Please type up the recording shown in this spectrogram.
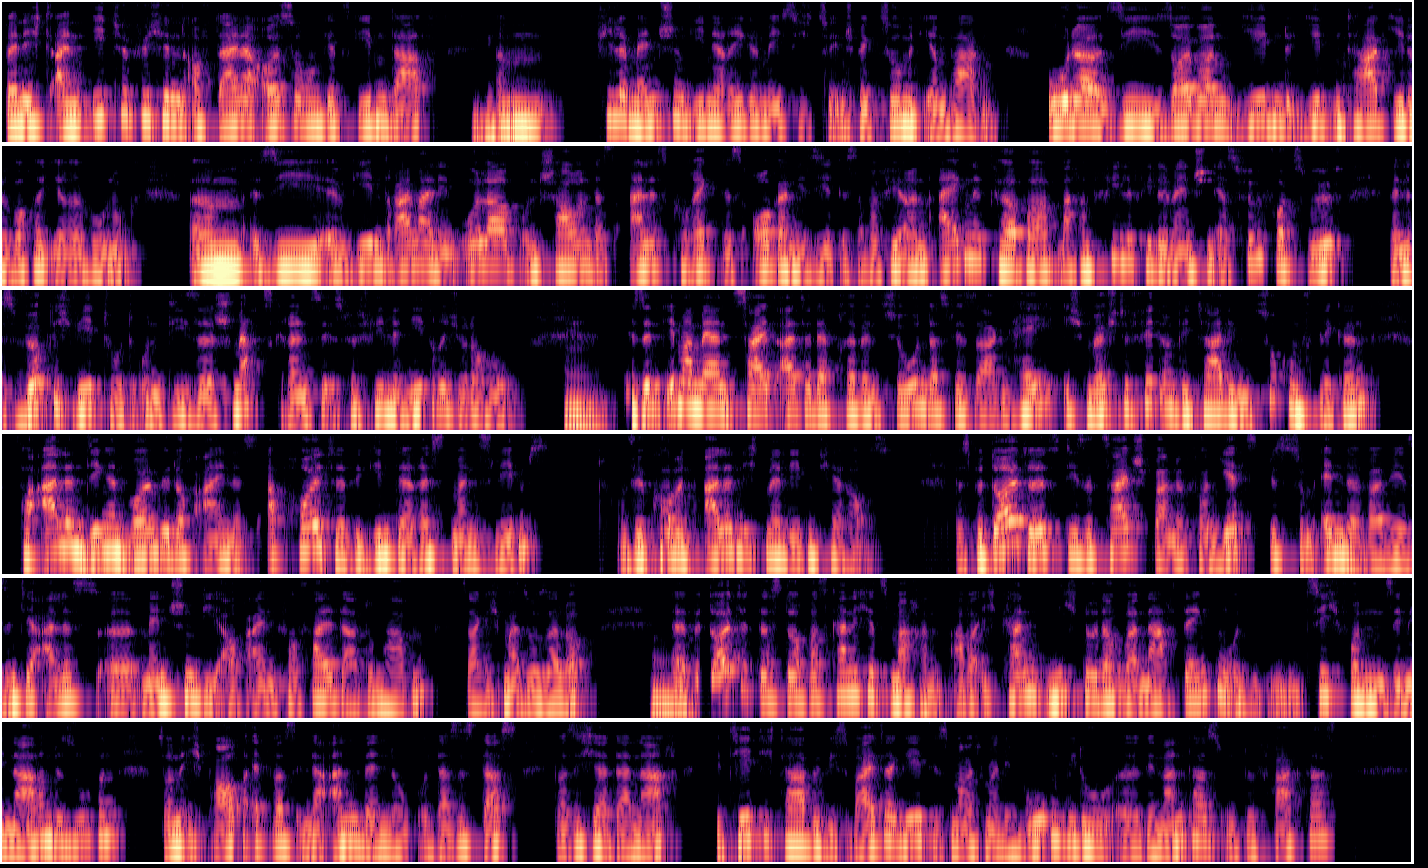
Wenn ich ein i-Tüpfelchen auf deine Äußerung jetzt geben darf, mhm. ähm, viele Menschen gehen ja regelmäßig zur Inspektion mit ihrem Wagen. Oder sie säubern jeden, jeden Tag, jede Woche ihre Wohnung. Ähm, sie äh, gehen dreimal in den Urlaub und schauen, dass alles korrekt ist, organisiert ist. Aber für ihren eigenen Körper machen viele, viele Menschen erst fünf vor zwölf, wenn es wirklich wehtut. Und diese Schmerzgrenze ist für viele niedrig oder hoch. Mhm. Wir sind immer mehr im Zeitalter der Prävention, dass wir sagen, hey, ich möchte fit und vital in die Zukunft blicken. Vor allen Dingen wollen wir doch eines. Ab heute beginnt der Rest meines Lebens. Und wir kommen alle nicht mehr lebend hier raus. Das bedeutet, diese Zeitspanne von jetzt bis zum Ende, weil wir sind ja alles äh, Menschen, die auch ein Verfalldatum haben, sage ich mal so salopp, mhm. äh, bedeutet das doch, was kann ich jetzt machen? Aber ich kann nicht nur darüber nachdenken und zig von Seminaren besuchen, sondern ich brauche etwas in der Anwendung. Und das ist das, was ich ja danach getätigt habe, wie es weitergeht. Jetzt mache ich mal den Bogen, wie du äh, genannt hast und befragt hast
